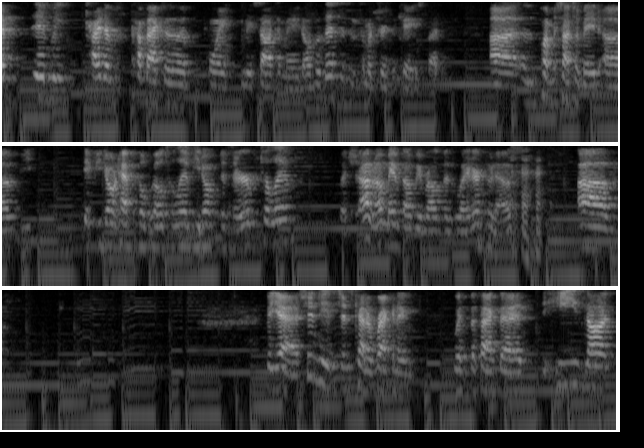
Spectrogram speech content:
and if we kind of come back to the point Misato made, although this isn't so much the case, but uh, the point Misato made of if you don't have the will to live, you don't deserve to live. Which I don't know, maybe that'll be relevant later. Who knows? um, but yeah, Shinji's just kind of reckoning with the fact that he's not.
